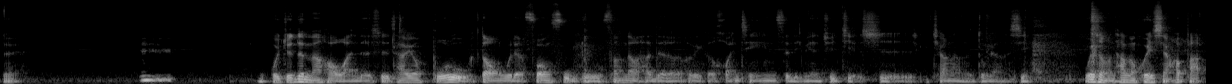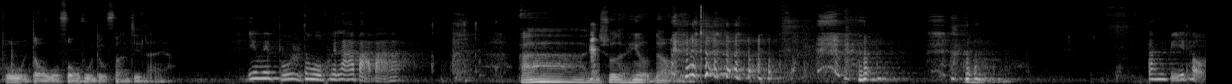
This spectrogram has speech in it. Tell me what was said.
对，嗯，我觉得蛮好玩的是，他用哺乳动物的丰富度放到它的一个环境因子里面去解释枪狼的多样性。为什么他们会想要把哺乳动物丰富度放进来啊？因为哺乳动物会拉粑粑，啊，你说的很有道理。当鼻头。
